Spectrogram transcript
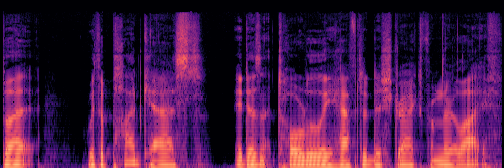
But with a podcast, it doesn't totally have to distract from their life.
